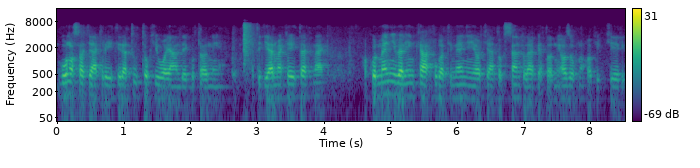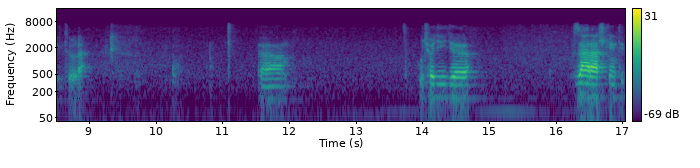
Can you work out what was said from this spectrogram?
gonoszatják létére tudtok jó ajándékot adni a ti gyermekeiteknek, akkor mennyivel inkább fog a ti mennyi atyátok szent lelket adni azoknak, akik kérik tőle. Úgyhogy így zárásként,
